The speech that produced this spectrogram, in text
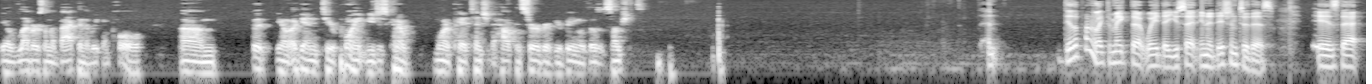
you know, levers on the back end that we can pull. Um, but, you know, again, to your point, you just kind of want to pay attention to how conservative you're being with those assumptions. The other point I'd like to make that way that you said, in addition to this, is that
